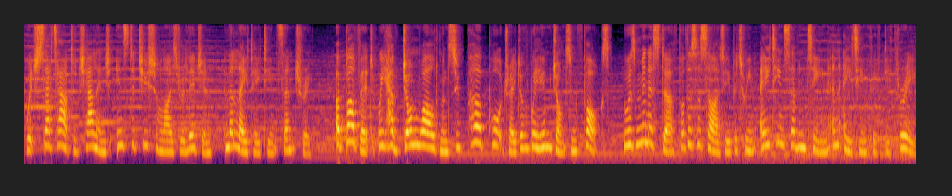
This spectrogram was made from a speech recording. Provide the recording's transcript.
which set out to challenge institutionalised religion in the late 18th century. Above it, we have John Wildman's superb portrait of William Johnson Fox, who was minister for the Society between 1817 and 1853.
